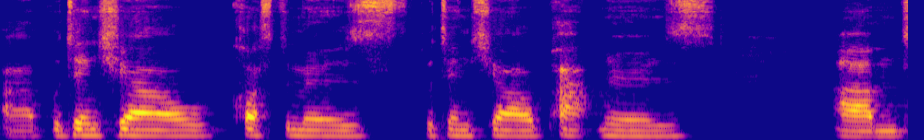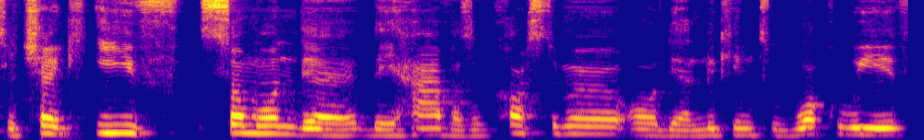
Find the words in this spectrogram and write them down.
uh, potential customers, potential partners, um, to check if someone they they have as a customer or they're looking to work with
